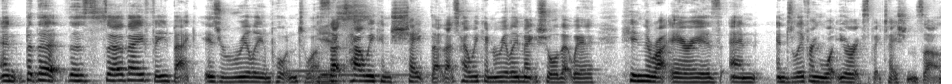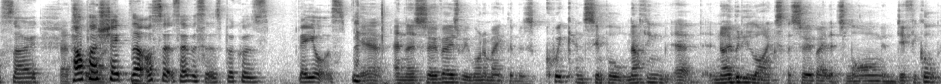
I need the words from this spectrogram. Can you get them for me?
and but the the survey feedback is really important to us. Yes. That's how we can shape that. That's how we can really make sure that we're hitting the right areas and and delivering what your expectations are. So That's help right. us shape the AusCert services because they're yours. yeah, and those surveys we want to make them as quick and simple. Nothing, uh, nobody likes a survey that's long and difficult.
